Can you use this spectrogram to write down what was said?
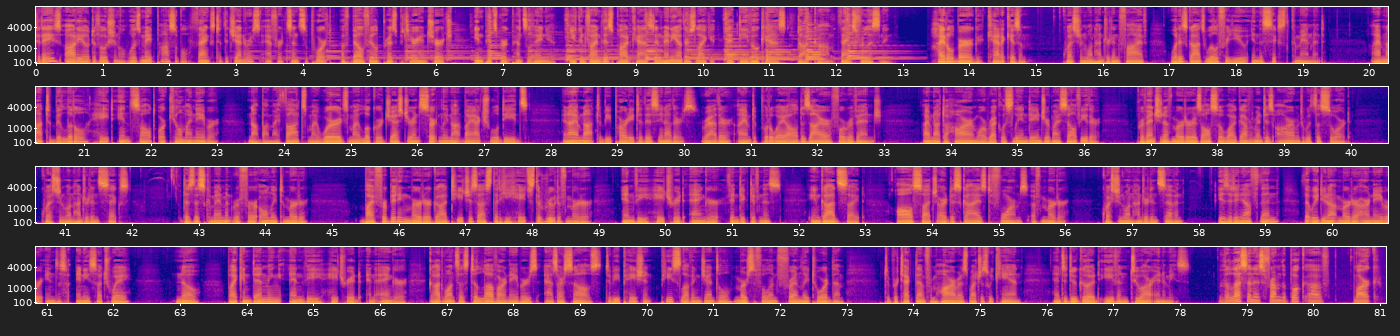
Today's audio devotional was made possible thanks to the generous efforts and support of Bellefield Presbyterian Church in Pittsburgh, Pennsylvania. You can find this podcast and many others like it at devocast.com. Thanks for listening. Heidelberg Catechism, question 105. What is God's will for you in the sixth commandment? I am not to belittle, hate, insult, or kill my neighbor, not by my thoughts, my words, my look or gesture, and certainly not by actual deeds and I am not to be party to this in others. Rather, I am to put away all desire for revenge. I am not to harm or recklessly endanger myself either. Prevention of murder is also why government is armed with the sword. Question 106. Does this commandment refer only to murder? By forbidding murder, God teaches us that He hates the root of murder envy, hatred, anger, vindictiveness. In God's sight, all such are disguised forms of murder. Question 107. Is it enough, then, that we do not murder our neighbor in any such way? No. By condemning envy, hatred, and anger, God wants us to love our neighbors as ourselves, to be patient, peace loving, gentle, merciful, and friendly toward them, to protect them from harm as much as we can, and to do good even to our enemies. The lesson is from the book of Mark.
